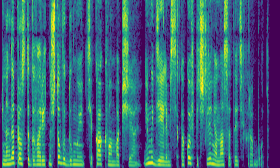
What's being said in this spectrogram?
иногда просто говорит, ну что вы думаете, как вам вообще? И мы делимся, какое впечатление у нас от этих работ.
